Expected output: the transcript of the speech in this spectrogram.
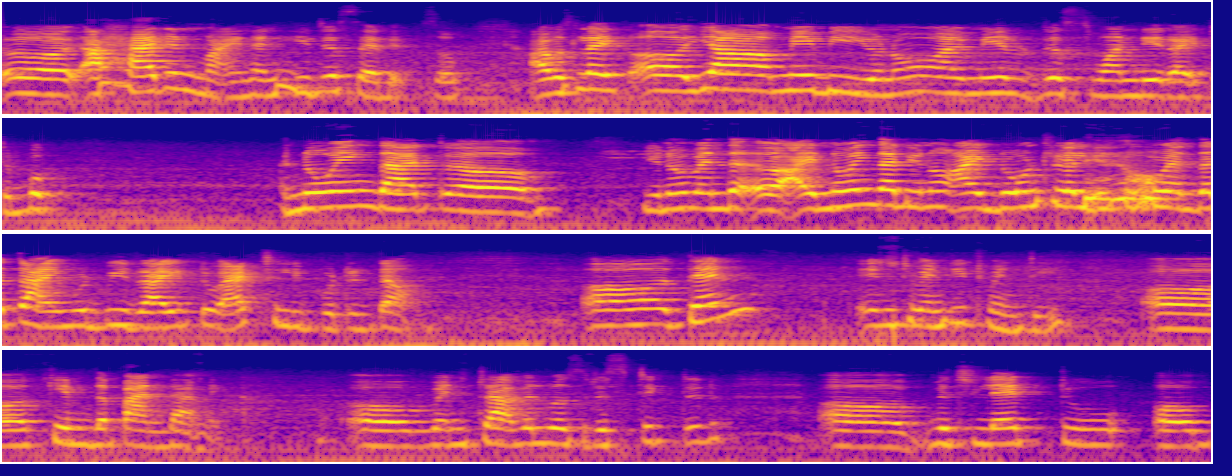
uh, i had in mind and he just said it. So i was like uh, yeah maybe you know i may just one day write a book. Knowing that you know when the i knowing that you know i don't really know when the time would be right to actually put it down. Then in 2020 uh, came the pandemic uh, when travel was restricted, uh, which led to a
